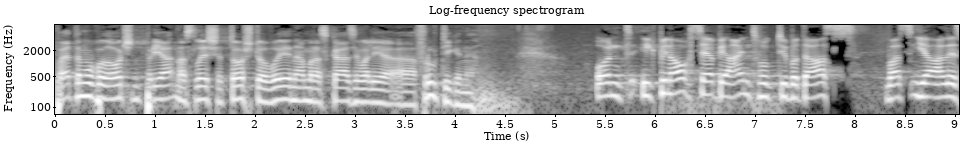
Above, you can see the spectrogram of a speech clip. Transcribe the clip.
Поэтому было очень приятно слышать то, что вы нам рассказывали о Фрутигене. Und ich bin auch sehr beeindruckt über das, was ihr alles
